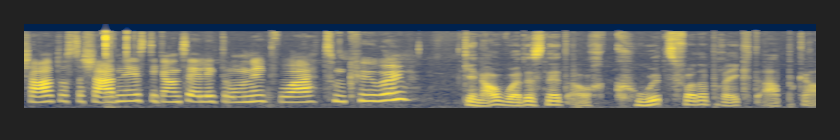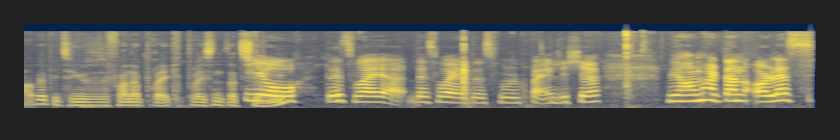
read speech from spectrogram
Schaut, was der Schaden ist. Die ganze Elektronik war zum Kübeln. Genau, war das nicht auch kurz vor der Projektabgabe bzw. vor einer Projektpräsentation? Ja, das war ja das, war ja das wohl Peinliche. Wir haben halt dann alles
